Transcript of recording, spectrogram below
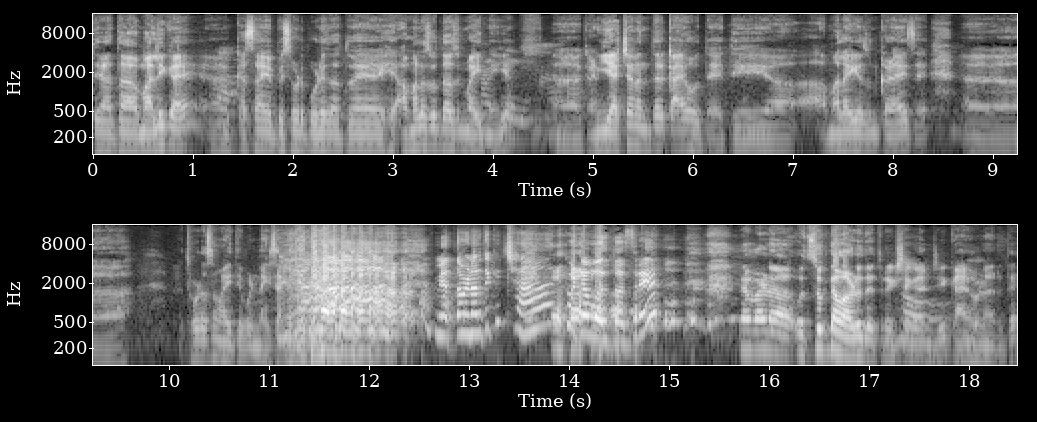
ते आता मालिका आहे. अं, कसा एपिसोड पुढे जातोय हे आम्हाला सुद्धा अजून माहीत नाही आहे कारण की याच्यानंतर काय होत आहे ते अं, आम्हालाही अजून कळायचं आहे अं, थोडंसं माहिती पण नाही सांगत. मी आता होते की छान खोटं बोलतोस रे. नाही, पण अं, उत्सुकता वाढू देत प्रेक्षकांची. काय होणार ते.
